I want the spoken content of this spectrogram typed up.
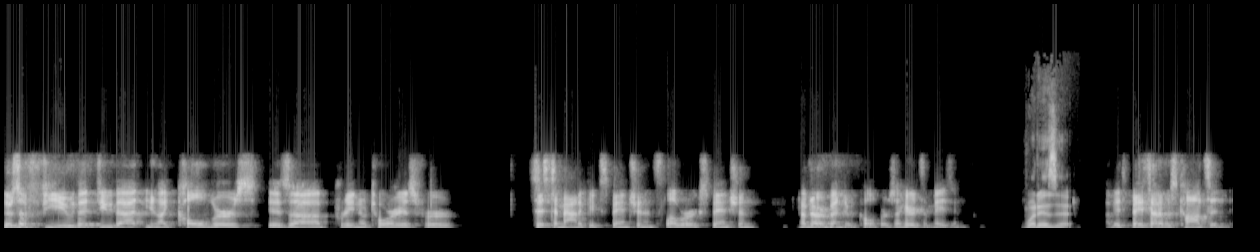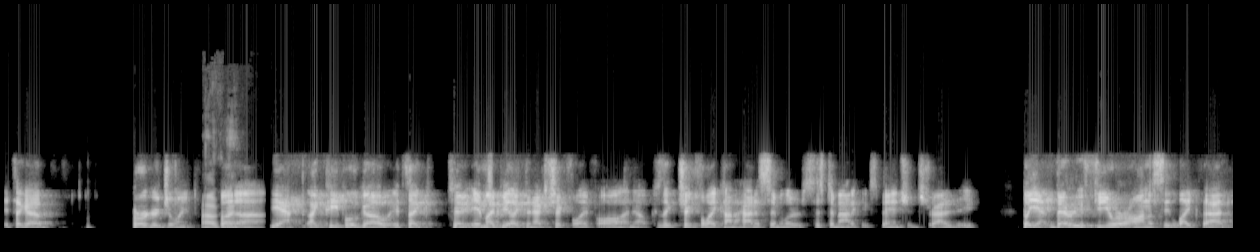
There's a few that do that. You know like culver's is uh pretty notorious for systematic expansion and slower expansion. I've never been to culver's. I hear it's amazing. What is it? It's based out of wisconsin. It's like a burger joint. Okay. But uh, yeah, like people go, it's like it might be like the next Chick Fil A for all I know, because like Chick Fil A kind of had a similar systematic expansion strategy. But yeah, very few are honestly like that.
